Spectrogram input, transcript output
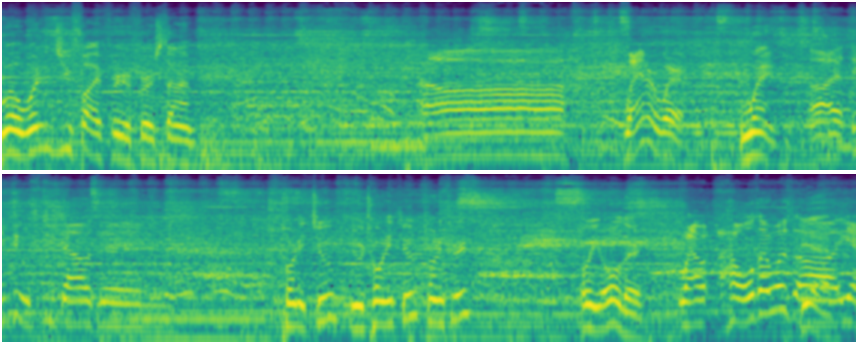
Will, when did you fight for your first time? Uh, when or where? When? Uh, I think it was 2000. 22? You were 22, 23? Or you older? When I, how old I was? Yeah. Uh, yeah,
